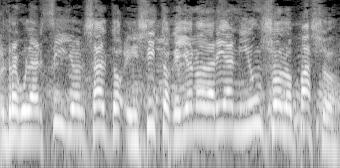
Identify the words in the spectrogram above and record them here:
Regularcillo el salto, insisto que yo no daría ni un solo paso,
